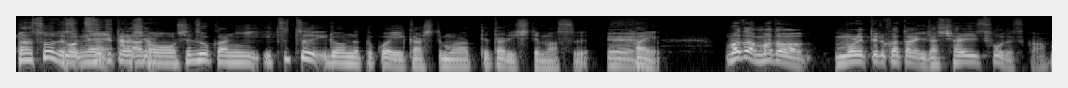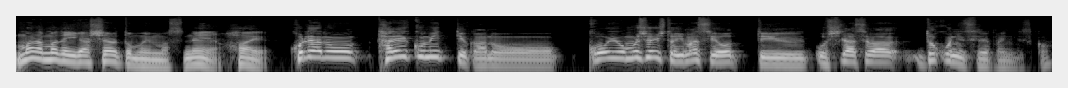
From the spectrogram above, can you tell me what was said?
あそうですね。あの静岡に5ついろんなところへ行かしてもらってたりしてます。ええ。はい、まだまだ漏れてる方いらっしゃいそうですか？まだまだいらっしゃると思いますね。はい。これあの、垂れ込みっていうか、あの、こういう面白い人いますよっていうお知らせはどこにすればいいんですか？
